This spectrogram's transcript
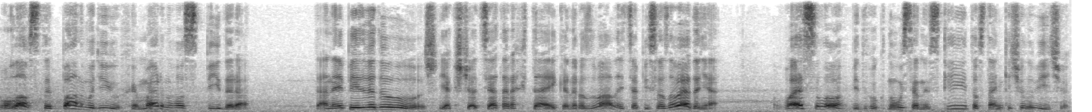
Волав Степан водію химерного спідера. Та не підведу ж, якщо ця тарахтейка не розвалиться після заведення. Весело відгукнувся низький товстенький чоловічок,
